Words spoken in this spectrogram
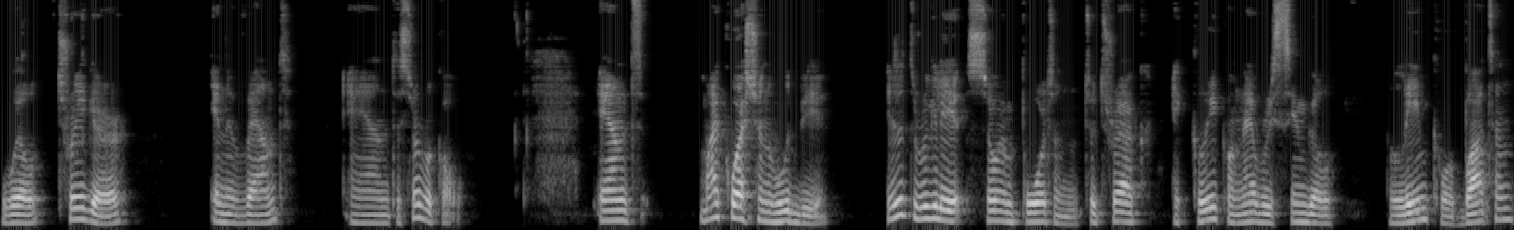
will trigger an event and a server call. And my question would be is it really so important to track a click on every single link or button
